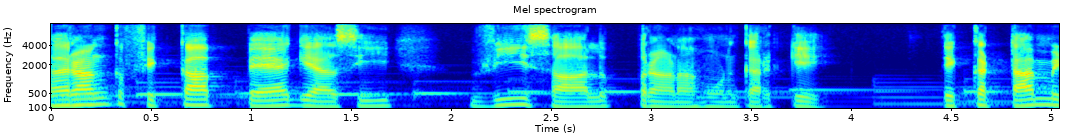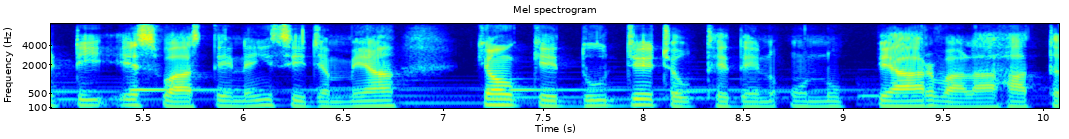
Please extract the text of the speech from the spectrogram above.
ਰੰਗ ਫਿੱਕਾ ਪੈ ਗਿਆ ਸੀ 20 ਸਾਲ ਪੁਰਾਣਾ ਹੋਣ ਕਰਕੇ ਤੇ ਕੱਟਾ ਮਿੱਟੀ ਇਸ ਵਾਸਤੇ ਨਹੀਂ ਸੀ ਜੰਮਿਆ ਕਿਉਂਕਿ ਦੂਜੇ ਚੌਥੇ ਦਿਨ ਉਹਨੂੰ ਪਿਆਰ ਵਾਲਾ ਹੱਥ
